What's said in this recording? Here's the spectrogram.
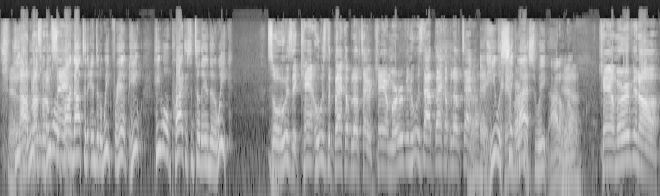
He- he- Nah, we, that's what we I'm won't saying. find out to the end of the week for him. He he won't practice until the end of the week. So who is it? Cam, who is the backup left tackle? Cam Erving. Who is that backup left tackle? Uh, he was Cam sick Erving. last week. I don't Yeah. know. Cam Erving. Uh,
